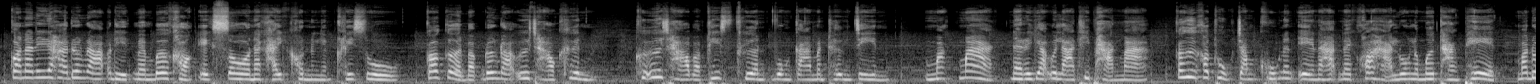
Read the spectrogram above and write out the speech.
ๆ ก่อนหน้านี้นะคะเรื่องราวอดีตเมมเบอร์ของ EXO นะคะอีกคนหนึ่งอย่างคริสวูก็เกิดแบบเรื่องราวอื้อฉาวขึ้น คืออื้อฉาวแบบที่สะเทือนวงการบันเทิงจีนมาก ๆ ในระยะเวลาที่ผ่านมา ก็คือเขาถูกจำคุกนั่นเองนะคะในข้อหาล่วงละเมิดทางเพศ มาดู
